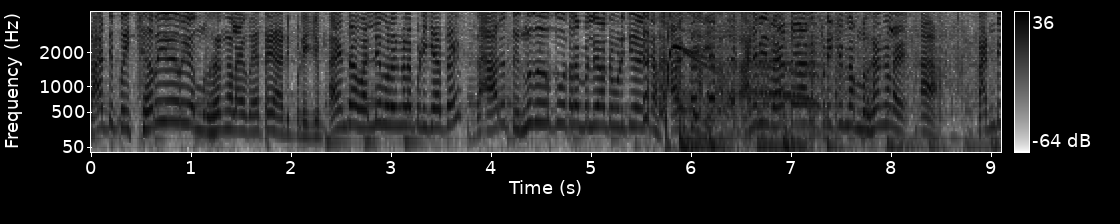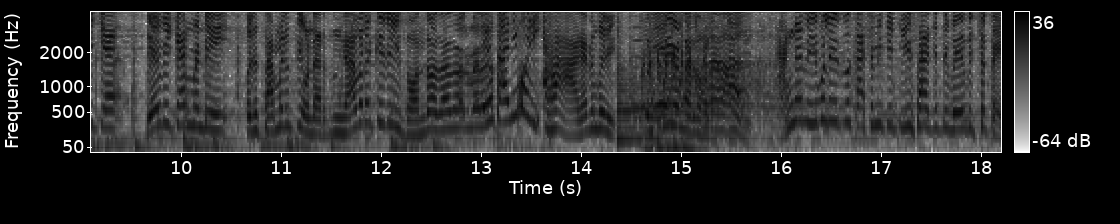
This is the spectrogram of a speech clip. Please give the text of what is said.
കാട്ടിൽ പോയി ചെറിയ ചെറിയ മൃഗങ്ങളെ വേട്ടയാടി പിടിക്കും. അതെന്താ വലിയ മൃഗങ്ങളെ പിടിക്കാത്ത? ആരും തിന്നു തീർക്കും ഇത്രയും വലിയതായിട്ട് പിടിച്ചു കഴിഞ്ഞാൽ ശരി. അങ്ങനെ ഈ വേട്ടയാടി പിടിക്കുന്ന മൃഗങ്ങളെ ആ. കണ്ടിച്ച് ദേവിക്കാൻ വേണ്ടി ഒരു തമിഴ്ത്തി ഉണ്ടായിരുന്നു. ഞാവരൊക്കെ ചെയ്യുന്നു എന്തോ കനിമൊഴി. ആ അകനമ്പഴി ഒരു സ്ത്രീ ഉണ്ടായിരുന്നു അങ്ങനെ ഇവളെ ഇത് കഷണിക്ക് പീസാക്കിട്ട് വേവിച്ചിട്ടെ.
